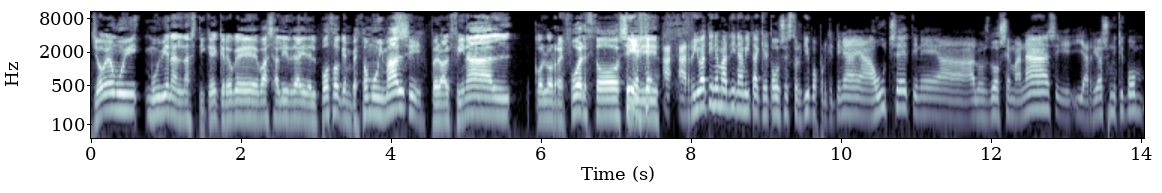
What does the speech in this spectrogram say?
Yo veo muy, muy bien al Nastic, ¿eh? creo que va a salir de ahí del pozo, que empezó muy mal, sí. pero al final con los refuerzos sí, y... es que a, arriba tiene más dinamita que todos estos equipos, porque tiene a Uche, tiene a, a los dos semanas y, y, arriba es un equipo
